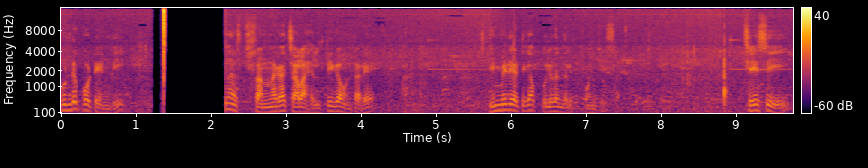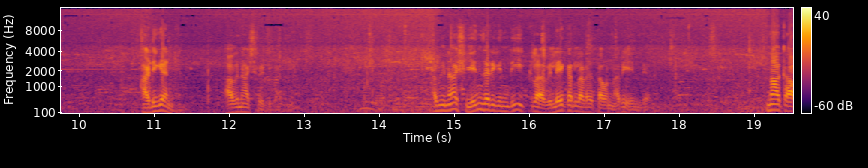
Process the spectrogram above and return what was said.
గుండెపోటు ఏంది? సన్నగా చాలా హెల్తీగా ఉంటారే. ఇమ్మీడియట్గా పులివెందులకి ఫోన్ చేశాను చేసి అడిగాను నేను అవినాష్ రెడ్డి గారిని. అవినాష్ ఏం జరిగింది? ఇక్కడ విలేకరులు అడుగుతా ఉన్నారు ఏంది అని నాకు ఆ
